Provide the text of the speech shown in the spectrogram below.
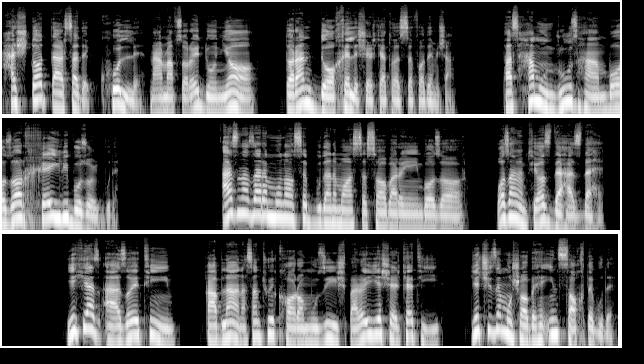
80 درصد کل نرم افزارهای دنیا دارن داخل شرکت ها استفاده میشن. پس همون روز هم بازار خیلی بزرگ بوده. از نظر مناسب بودن مؤسسا برای این بازار بازم امتیاز ده از دهه. یکی از اعضای تیم قبلا اصلا توی کارآموزیش برای یه شرکتی یه چیز مشابه این ساخته بوده.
